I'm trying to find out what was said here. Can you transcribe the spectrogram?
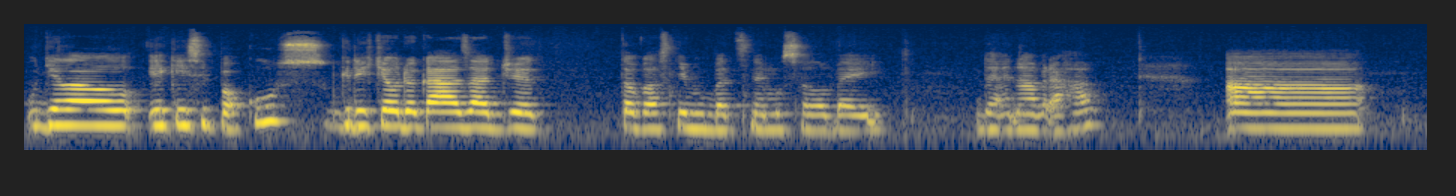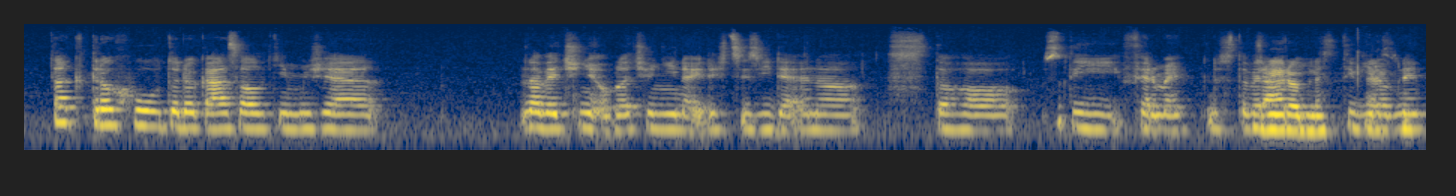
udělal jakýsi pokus, kdy chtěl dokázat, že to vlastně vůbec nemuselo být DNA vraha. A tak trochu to dokázal tím, že na většině oblečení najdeš cizí DNA z toho, z té firmy, kde se to Z vyrábí, výrobny, z té výrobny.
